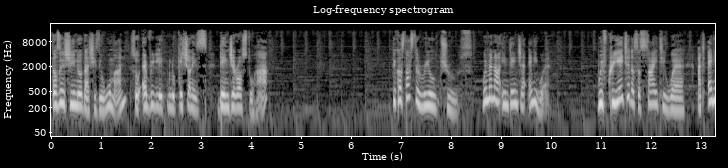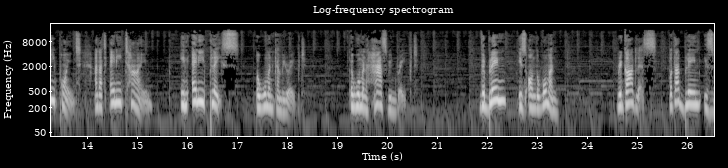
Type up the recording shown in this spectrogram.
Doesn't she know that she's a woman, so every location is dangerous to her? Because that's the real truth. Women are in danger anywhere. We've created a society where, at any point and at any time, in any place, a woman can be raped. A woman has been raped. The blame is on the woman, regardless, but that blame is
